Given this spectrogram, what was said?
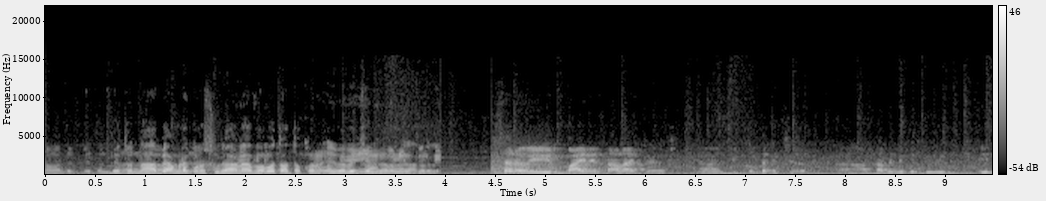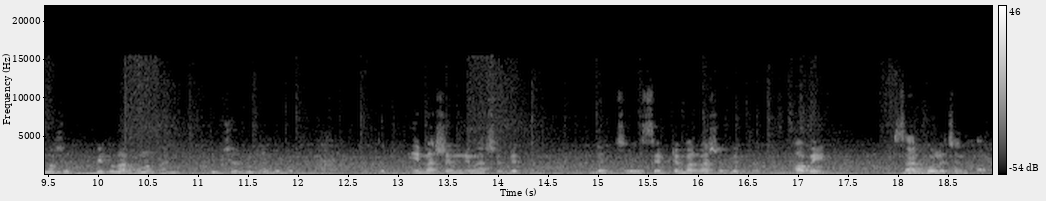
আমাদের বেতন বেতন না হবে আমরা কোনো সুধারণা না পাবো ততক্ষণ এইভাবেই চলবে স্যার ওই বাইরে আহ, বিক্ষোভ দেখাচ্ছে তাদের দেখে এই মাসে বেতন আর বোনাস হয়নি। এই বিষয়ে বিক্ষোভ দেবো এই মাসের এ মাসের বেতন। দেখছি সেপ্টেম্বর মাসের বেতন। হবে। স্যার বলেছেন হবে।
